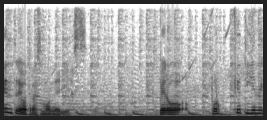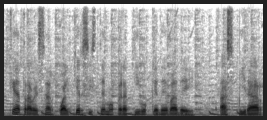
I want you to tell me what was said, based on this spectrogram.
entre otras monerías. Pero, ¿por qué tiene que atravesar cualquier sistema operativo que deba de aspirar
